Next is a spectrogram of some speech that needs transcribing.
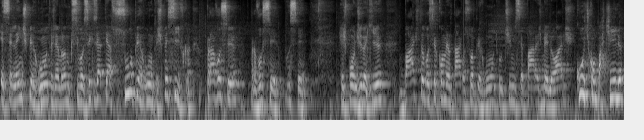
Excelentes perguntas. Lembrando que se você quiser ter a sua pergunta específica para você, para você, você respondida aqui. Basta você comentar a sua pergunta, o time separa as melhores. Curte, compartilha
